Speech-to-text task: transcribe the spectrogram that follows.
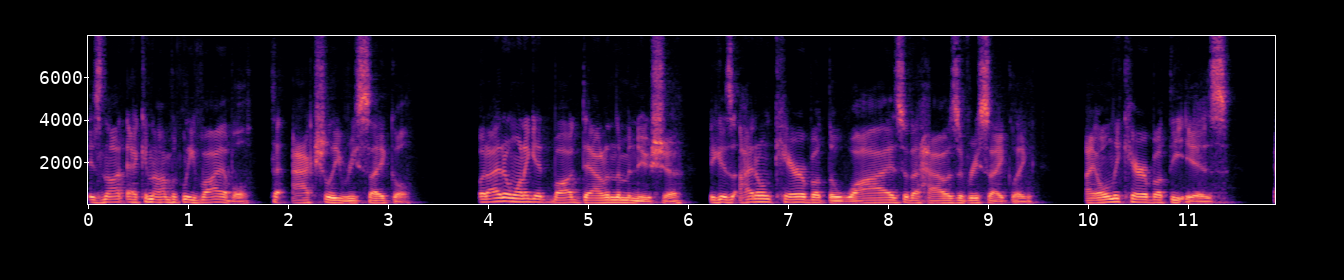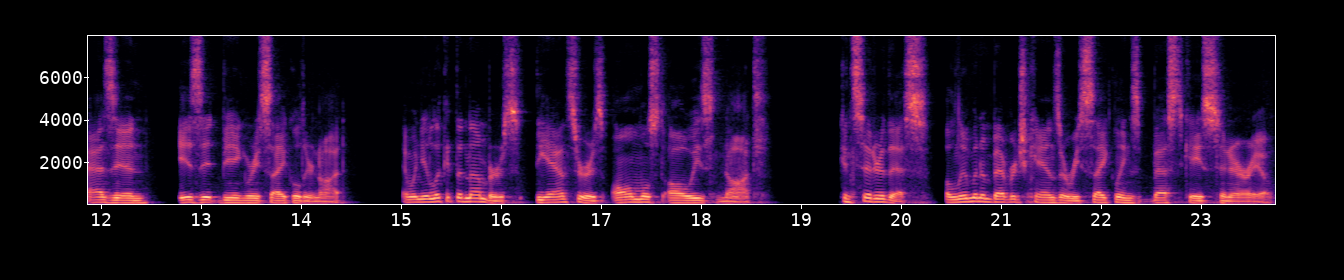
is not economically viable to actually recycle. But I don't want to get bogged down in the minutiae because I don't care about the whys or the hows of recycling. I only care about the is, as in, is it being recycled or not? And when you look at the numbers, the answer is almost always not. Consider this aluminum beverage cans are recycling's best case scenario.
